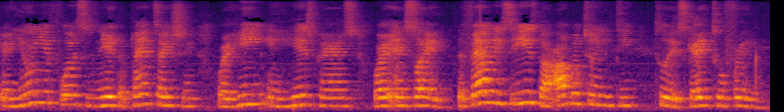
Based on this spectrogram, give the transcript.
a Union forces near the plantation where he and his parents were enslaved. The family seized the opportunity to escape to freedom.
